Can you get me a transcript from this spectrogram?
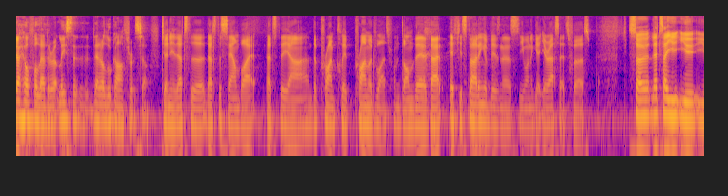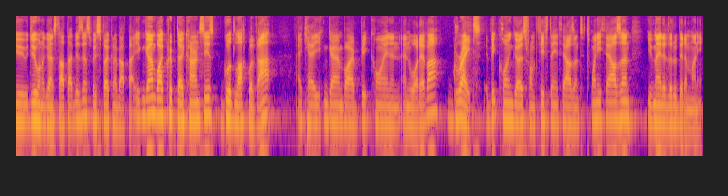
go hell for leather. At least that, that'll look after itself. Jenny, that's the that's the soundbite. That's the uh, the prime clip, prime advice from Dom there. That if you're starting a business, you want to get your assets first. So let's say you, you you do want to go and start that business. We've spoken about that. You can go and buy cryptocurrencies. Good luck with that. Okay, you can go and buy Bitcoin and, and whatever. Great. If Bitcoin goes from fifteen thousand to twenty thousand, you've made a little bit of money.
